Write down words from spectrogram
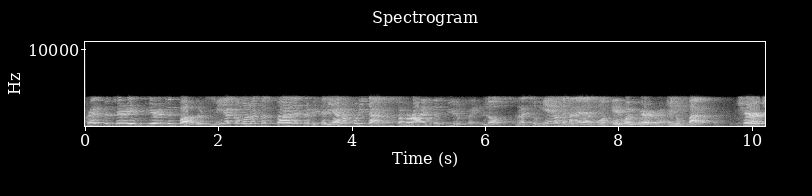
Presbyterian Puritan fathers Mira cómo nuestros padres presbiterianos puritanos summarized this beautifully los resumieron de manera hermosa in one paragraph. en un párrafo. Church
